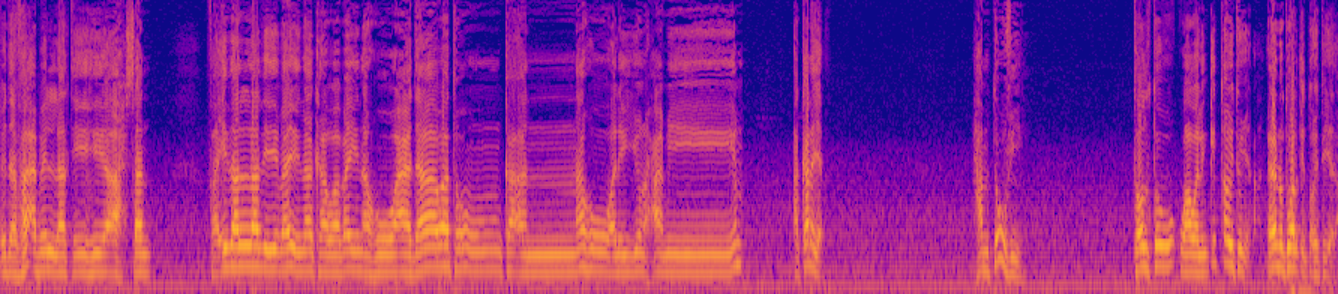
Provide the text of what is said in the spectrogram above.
ادفع بالتي هي أحسن فإذا الذي بينك وبينه عداوة كأنه ولي حميم. أكنا جد. همتو في تولتو وولن كتويتو جدا اينو تول كتويتو جدا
